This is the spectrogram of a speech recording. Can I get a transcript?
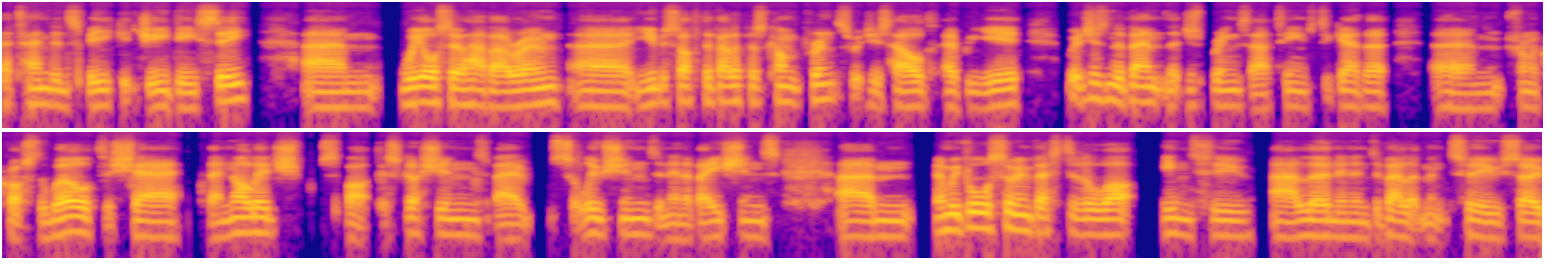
attend and speak at GDC. Um, we also have our own uh, Ubisoft Developers Conference, which is held every year, which is an event that just brings our teams together um, from across the world to share their knowledge, spark discussions about solutions and innovations. Um, and we've also invested a lot into our learning and development too. So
